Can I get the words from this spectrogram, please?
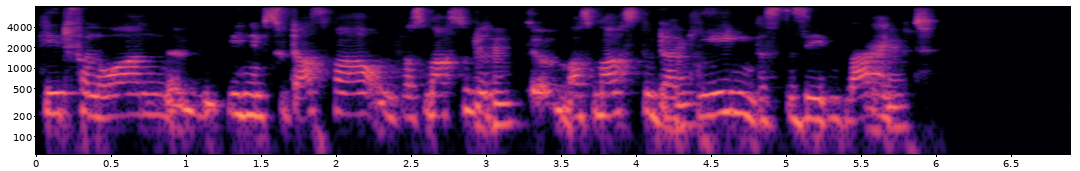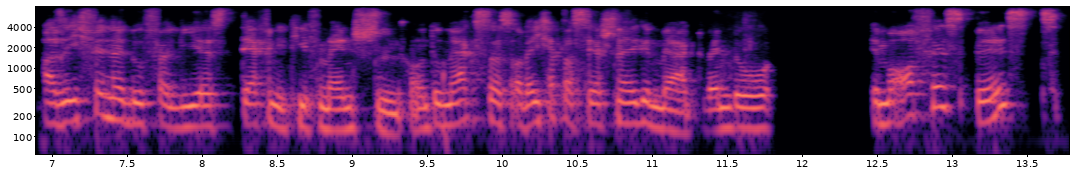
geht verloren. Wie nimmst du das wahr und was machst du, mhm. da, was machst du mhm. dagegen, dass das eben bleibt? Mhm. Also ich finde, du verlierst definitiv Menschen und du merkst das, oder ich habe das sehr schnell gemerkt, wenn du im Office bist,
